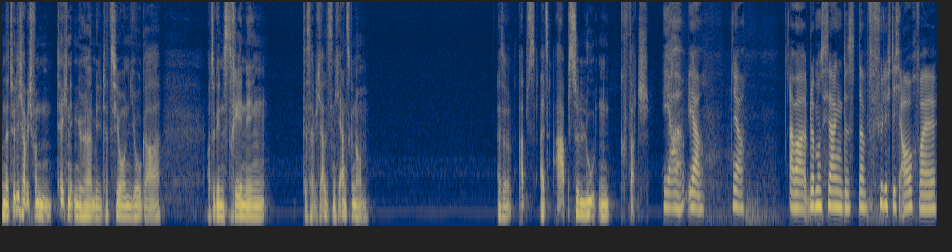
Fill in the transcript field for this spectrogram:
Und natürlich habe ich von Techniken gehört, Meditation, Yoga, autogenes Training. Das habe ich alles nicht ernst genommen. Also abs als absoluten Quatsch. Ja, ja, ja. Aber da muss ich sagen, das, da fühle ich dich auch, weil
